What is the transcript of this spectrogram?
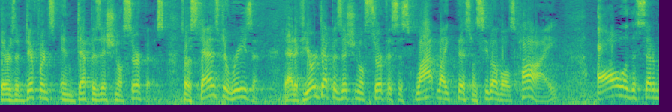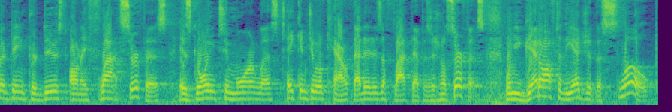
there's a difference in depositional surface. So it stands to reason that if your depositional surface is flat like this when sea level is high, all of the sediment being produced on a flat surface is going to more or less take into account that it is a flat depositional surface. When you get off to the edge of the slope,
